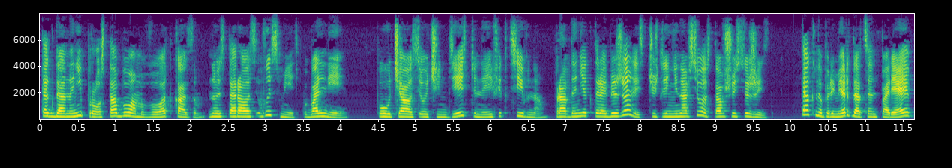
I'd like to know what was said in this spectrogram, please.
Тогда она не просто обламывала отказом, но и старалась высмеять побольнее. Получалось очень действенно и эффективно, правда некоторые обижались чуть ли не на всю оставшуюся жизнь. Так, например, доцент Паряев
